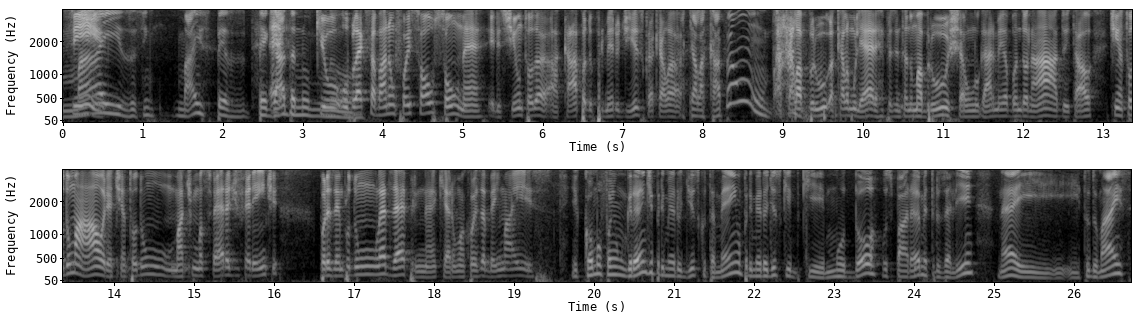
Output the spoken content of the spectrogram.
Sim. mais, assim, mais pegada É, no... Que o, no- o Black Sabbath não foi só o som, né? Eles tinham toda a capa do primeiro disco, aquela, Aquela capa é um... aquela, bru, aquela mulher representando uma bruxa, um lugar meio abandonado e tal. Tinha toda uma áurea, tinha toda um- uma atmosfera diferente, por exemplo, de um Led Zeppelin, né? Que era uma coisa bem mais. E como foi um grande primeiro disco também, um primeiro disco que, que mudou os parâmetros ali, né, e, e tudo mais,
